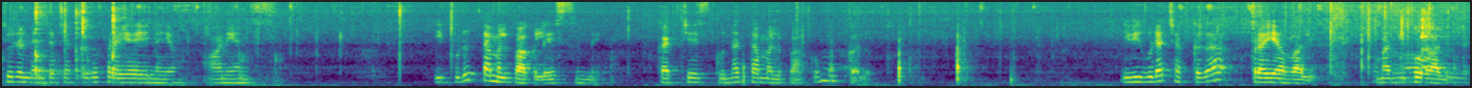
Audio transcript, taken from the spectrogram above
చూడండి ఎంత చక్కగా ఫ్రై అయినాయో. ఆనియన్స్. ఇప్పుడు తమలపాకులు వేస్తుంది కట్ చేసుకున్న తమలపాకు ముక్కలు. ఇవి కూడా చక్కగా ఫ్రై అవ్వాలి. మగ్గిపోవాలి.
